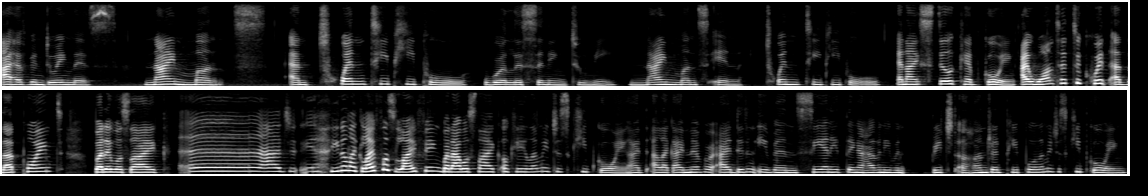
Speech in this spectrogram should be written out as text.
I have been doing this nine months and 20 people were listening to me. Nine months in, 20 people. And I still kept going. I wanted to quit at that point, but it was like, eh, just, you know, like life was lifing, but I was like, okay, let me just keep going. I, I like, I never, I didn't even see anything. I haven't even reached a hundred people. Let me just keep going.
